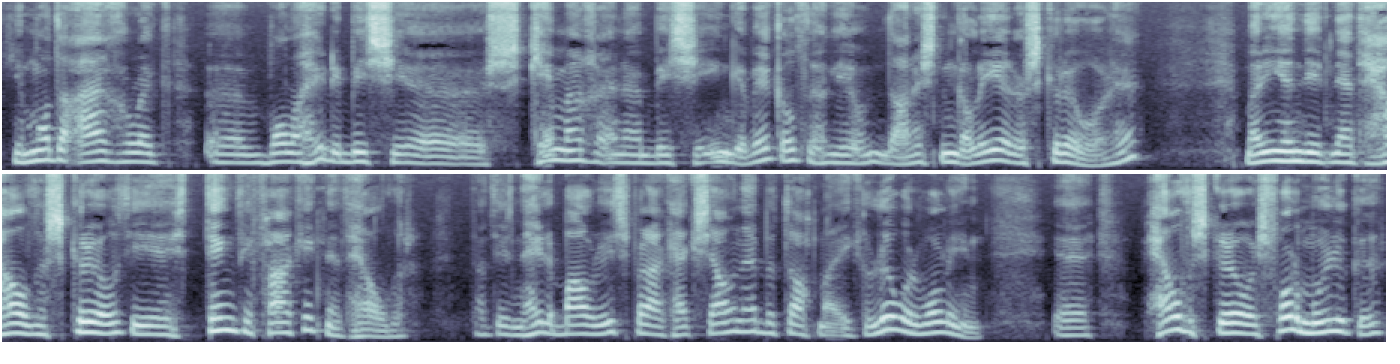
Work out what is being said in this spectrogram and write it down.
je moet eigenlijk wel een hele beetje skimmig en een beetje ingewikkeld. Dan is het een geleerde schreeuwer. Maar iemand die het net helder schreeuwt, die denkt vaak ik net helder. Dat is een hele bouwde uitspraak, heb ik zelf net betocht, maar ik lul er wel in. Uh, helder schreeuwen is veel moeilijker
